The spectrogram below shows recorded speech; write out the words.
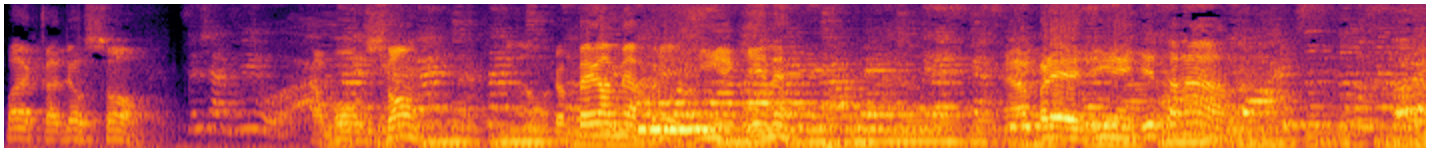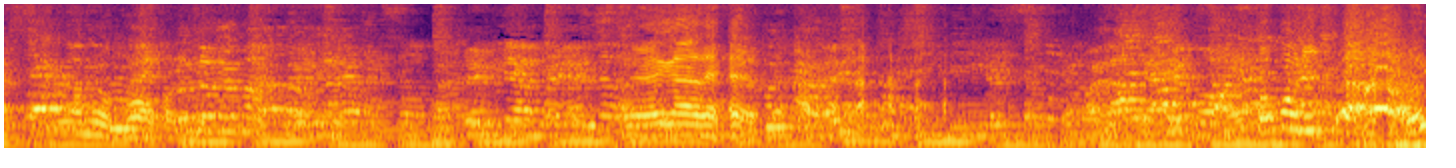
Vai, cadê o som? Você já viu? Tá bom o som? Deixa eu pegar minha predinha aqui, né? Minha predinha aqui tá na. Pegar meu copo aqui. É, galera. Eu tô bonito também. Oi?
